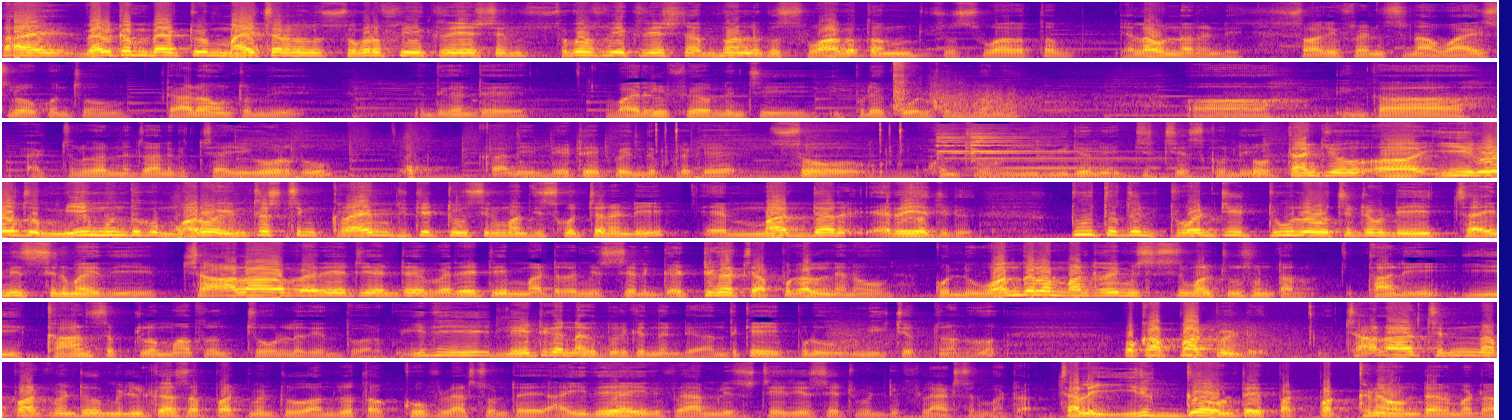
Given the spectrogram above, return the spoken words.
Hi welcome back to my channel sugar free creation sugar free creation అభిమానులకు స్వాగతం సుస్వాగతం ఎలా ఉన్నారండి సారీ ఫ్రెండ్స్ నా వాయిస్లో కొంచెం తేడా ఉంటుంది. ఎందుకంటే వైరల్ ఫీవర్ నుంచి ఇప్పుడే కోలుకుంటున్నాను. ఇంకా యాక్చువల్గా నిజానికి చేయకూడదు. కానీ లేట్ అయిపోయింది ఇప్పటికే. సో కొంచెం ఈ వీడియోని అడ్జస్ట్ చేసుకోండి. థ్యాంక్ యూ ఈ రోజు మీ ముందుకు మరో ఇంట్రెస్టింగ్ క్రైమ్ డిటెక్టివ్ సినిమా తీసుకొచ్చానండి. A murder erased two thousand twenty టూలో వచ్చినటువంటి చైనీస్ సినిమా ఇది. చాలా వెరైటీ అంటే వెరైటీ మర్డర్ మిస్టరీ అని గట్టిగా చెప్పగలను నేను. కొన్ని వందల మర్డర్ మిస్టరీ సినిమాలు చూసుంటాను. కానీ ఈ కాన్సెప్ట్లో మాత్రం చూడలేదు ఎంతవరకు ఇది లేట్గా నాకు దొరికిందండి. అందుకే ఇప్పుడు మీకు చెప్తున్నాను. ఒక అపార్ట్మెంట్ చాలా చిన్న అపార్ట్మెంట్ మిడిల్ క్లాస్ అపార్ట్మెంట్ అందులో తక్కువ ఫ్లాట్స్ ఉంటాయి. ఐదే ఐదు ఫ్యామిలీస్ స్టే చేసేటువంటి ఫ్లాట్స్ అనమాట చాలా ఇరుగ్గా ఉంటాయి. పక్క పక్కనే ఉంటాయి అనమాట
